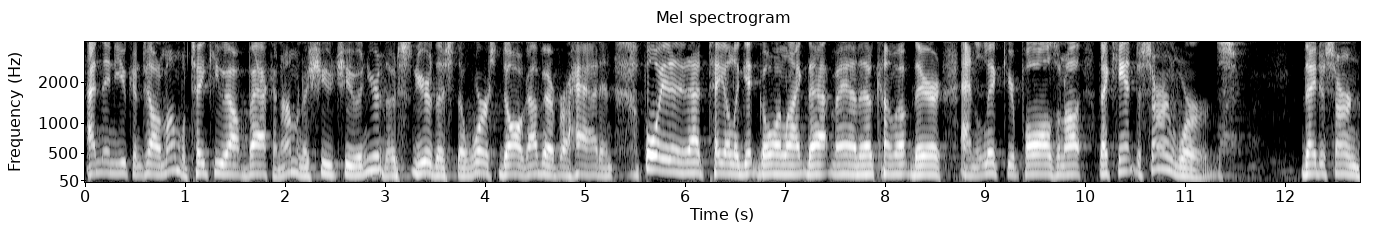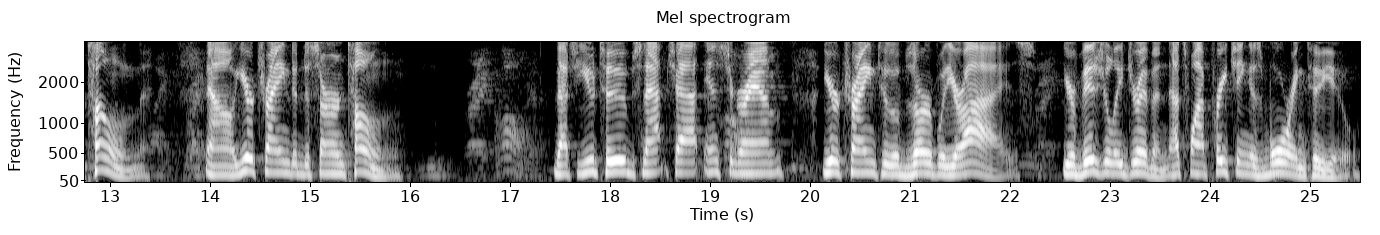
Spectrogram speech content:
And then you can tell them, I'm going to take you out back and I'm going to shoot you. And you're the, you're the, the worst dog I've ever had. And boy, that tail will get going like that, man. They'll come up there and lick your paws and all. They can't discern words. They discern tone. Now, you're trained to discern tone. Mm, That's YouTube, Snapchat, Instagram. You're trained to observe with your eyes. You're visually driven. That's why preaching is boring to you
